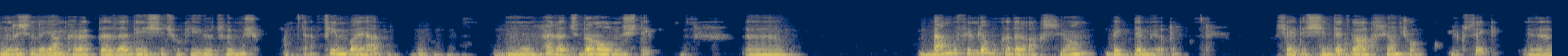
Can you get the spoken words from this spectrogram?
Bunun dışında yan karakterler de işi çok iyi götürmüş. Yani film bayağı e, her açıdan olmuş diyeyim. E, ben bu filmde bu kadar aksiyon beklemiyordum. şeyde şiddet ve aksiyon çok yüksek. Ee,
